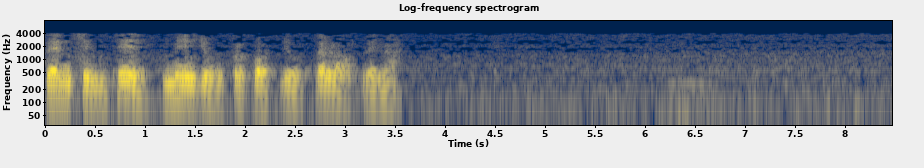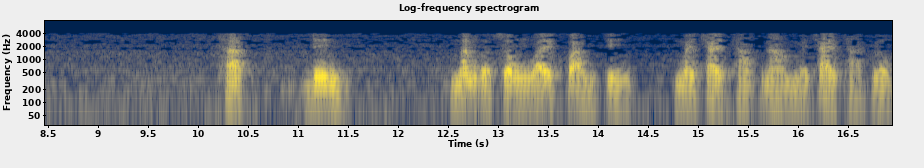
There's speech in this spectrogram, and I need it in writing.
เป็นสิ่งที่มีอยู่ปรากฏอยู่ตลอดเวลาธาตุดิน มันก็ทรงไว้ความจริง ไม่ใช่ธาตุน้ำไม่ใช่ธาตุลม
